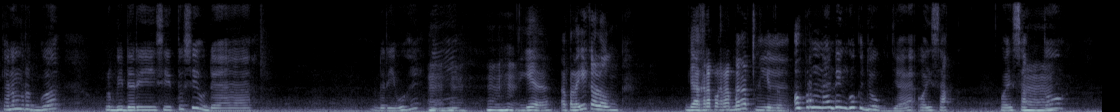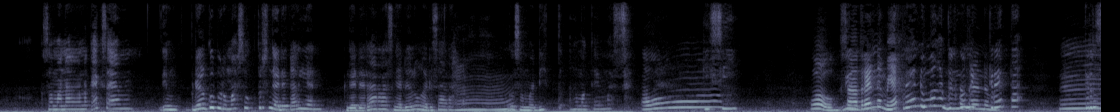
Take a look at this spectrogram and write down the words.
Karena menurut gue lebih dari situ sih udah udah riuh ya. Mhm. Mhm, iya apalagi kalau nggak kerap-kerap banget Iya. gitu Oh pernah deh gue ke Jogja, Waisak. Waisak Hmm. tuh sama anak-anak XM. Yang padahal gue baru masuk, terus nggak ada kalian, nggak ada Raras, nggak ada lu, nggak ada Sarah. Hmm. Gue sama Dito, sama Kemas, oh Kisi. wow sangat random ya Random banget dan gue naik random. kereta. Hmm. Terus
